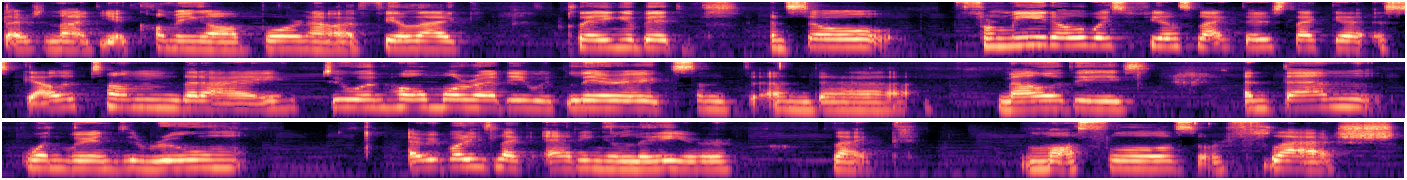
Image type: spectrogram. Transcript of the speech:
there's an idea coming up or now I feel like playing a bit. And so for me, it always feels like there's like a, a skeleton that I do at home already with lyrics and, and uh, melodies. And then when we're in the room, everybody's like adding a layer, like muscles or flesh,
